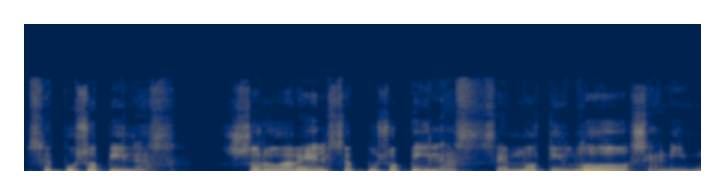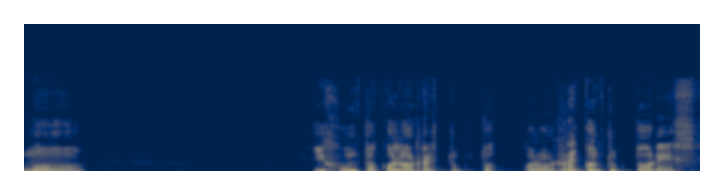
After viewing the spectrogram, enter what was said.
se puso pilas. Zorobabel se puso pilas, se motivó, se animó, y junto con los, con los reconstructores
